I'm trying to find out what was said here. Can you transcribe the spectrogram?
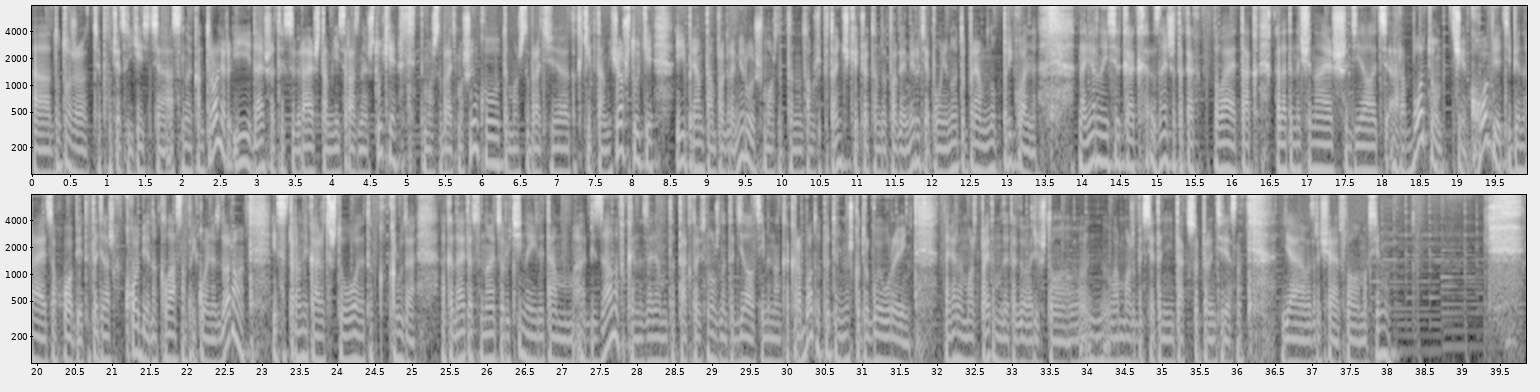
а, но тоже у тебя, получается, есть основной контроллер, и дальше ты собираешь, там есть разные штуки, ты можешь собрать машинку, ты можешь собрать э, какие-то там еще штуки, и прям там программируешь, можно там, ну, там же питончики, что там запрограммировать, я помню, ну, это прям, ну, прикольно. Наверное, если как, знаешь, это как бывает так, когда ты начинаешь делать работу, че, хобби, тебе нравится хобби, ты это делаешь как хобби, но классно, прикольно, здорово, и со стороны кажется, что вот это круто, а когда это становится рутиной или там обязаловкой, назовем это так, то есть нужно это делать именно как работу, то это немножко другой уровень. Наверное, может, поэтому ты это говоришь, что, может быть, это не так супер интересно. Я возвращаю слово Максиму.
